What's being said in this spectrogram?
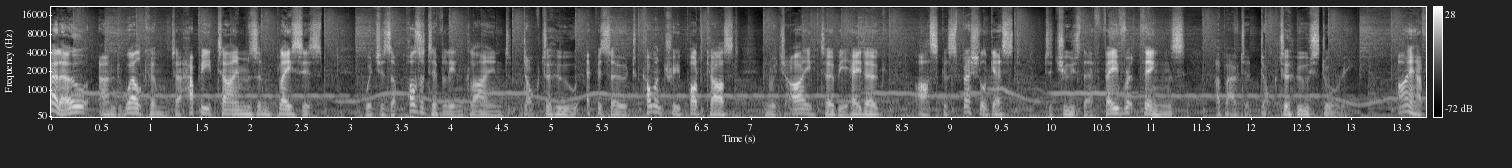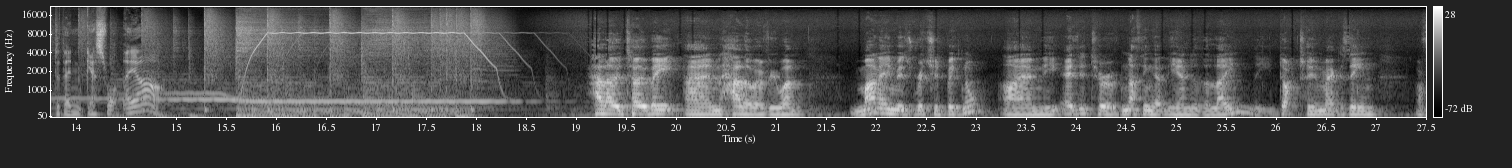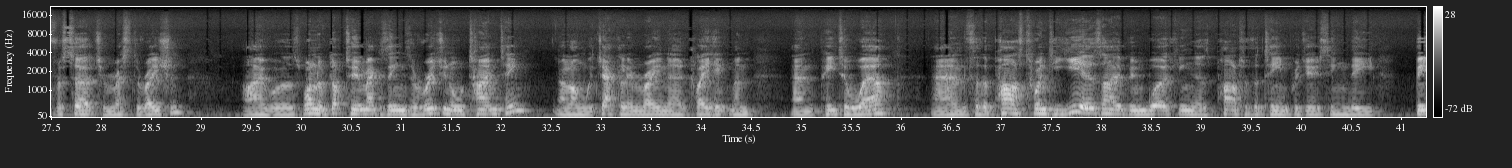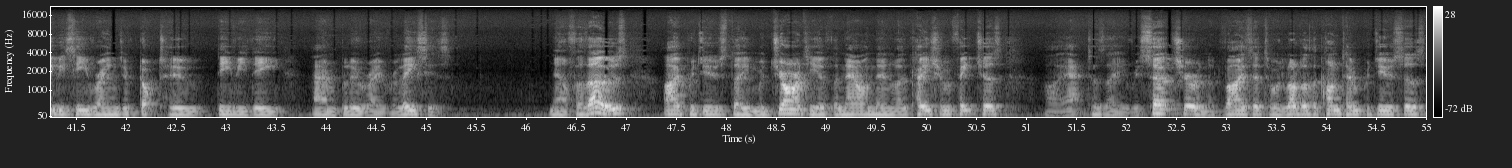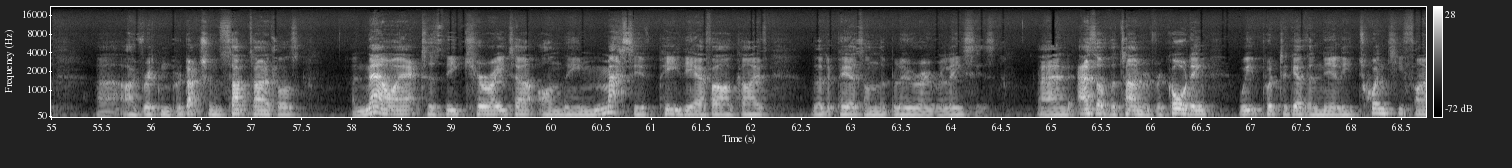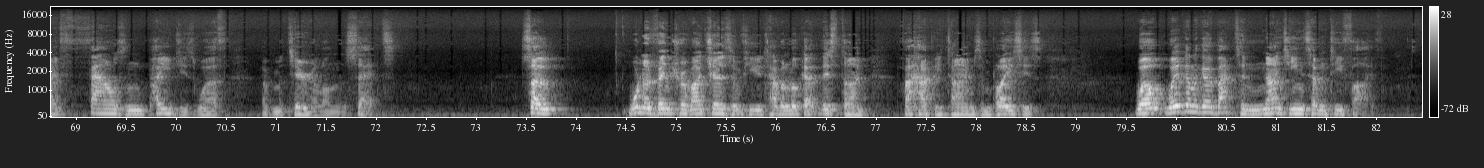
Hello, and welcome to Happy Times and Places, which is a positively inclined Doctor Who episode commentary podcast in which I, Toby Hadoke, ask a special guest to choose their favourite things about a Doctor Who story. I have to then guess what they are. Hello, Toby, and hello, everyone. My name is Richard Bignell. I am the editor of Nothing at the End of the Lane, the Doctor Who magazine of research and restoration. I was one of Doctor Who magazine's original time team, along with Jacqueline Rayner, Clay Hickman, and Peter Ware. And for the past 20 years, I've been working as part of the team producing the BBC range of Doctor Who DVD and Blu ray releases. Now, for those, I produced a majority of the now and then location features. I act as a researcher and advisor to a lot of the content producers. Uh, I've written production subtitles, and now I act as the curator on the massive PDF archive that appears on the Blu ray releases. And as of the time of recording, we put together nearly 25,000 pages worth of material on the sets. So, what adventure have I chosen for you to have a look at this time for happy times and places? Well, we're going to go back to 1975.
